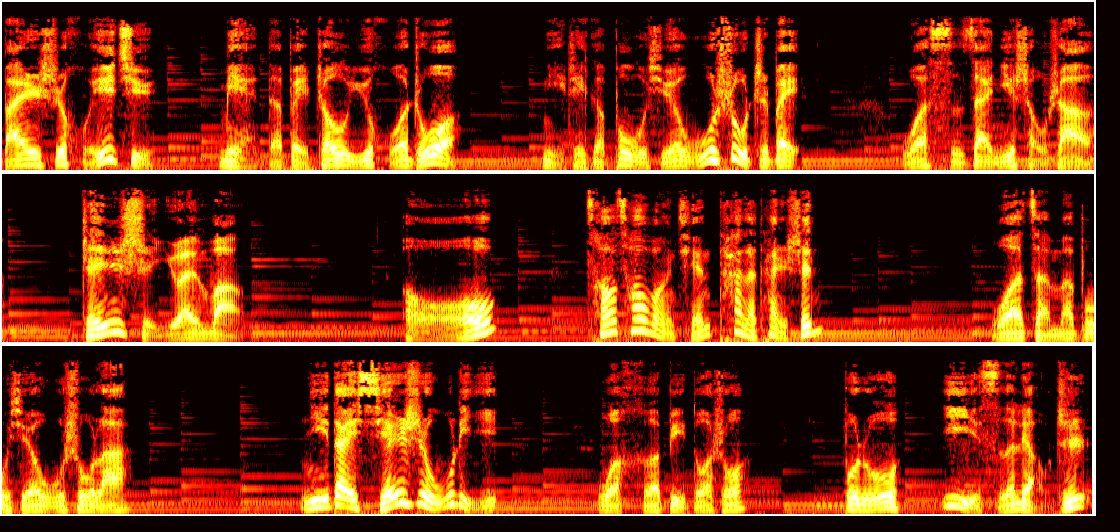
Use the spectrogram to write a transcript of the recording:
班师回去，免得被周瑜活捉。你这个不学无术之辈！我死在你手上，真是冤枉。哦，曹操往前探了探身。我怎么不学无术了？你待闲事无礼，我何必多说？不如一死了之。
